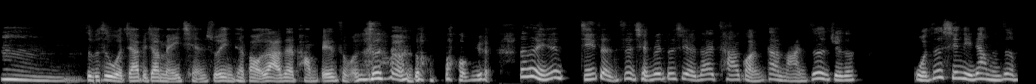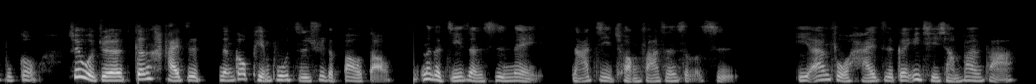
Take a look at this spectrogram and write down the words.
嗯，是不是我家比较没钱，所以你才把我落在旁边？什么就是会有很多抱怨。但是你是急诊室前面这些人在插管干嘛？你真的觉得我这心理量能真的不够，所以我觉得跟孩子能够平铺直叙的报道那个急诊室内。哪几床发生什么事？以安抚孩子，跟一起想办法。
